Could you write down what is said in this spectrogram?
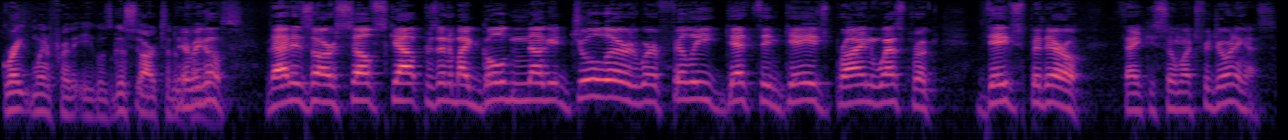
Great win for the Eagles. Good start to the There playoffs. we go. That is our self scout presented by Golden Nugget Jewelers, where Philly gets engaged. Brian Westbrook, Dave Spadaro. Thank you so much for joining us.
